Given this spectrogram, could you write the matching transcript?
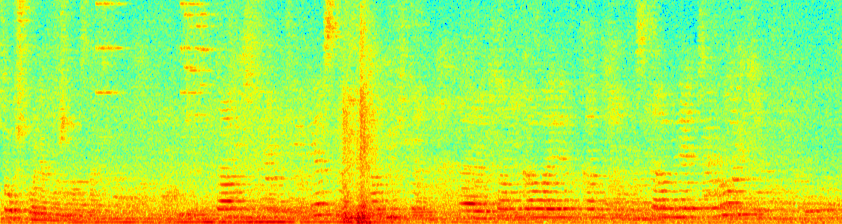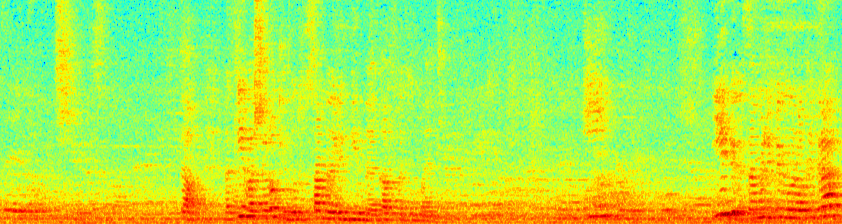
Что в школе можно узнать? Там интересно, потому что э, там говорят, как выставлять уроки, вот это учиться. Да. Какие ваши уроки будут самые любимые, как вы думаете? И Игры? Самый любимый урок игра?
